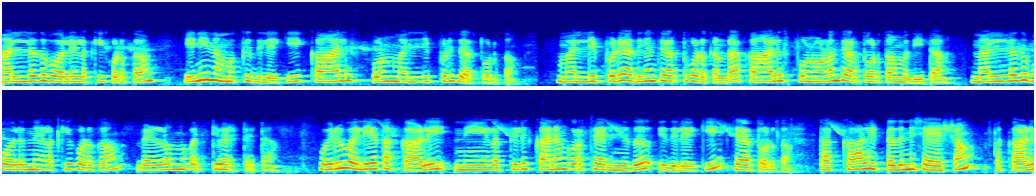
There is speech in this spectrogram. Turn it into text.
നല്ലതുപോലെ ഇളക്കി കൊടുക്കാം. ഇനി നമുക്ക് ഇതിലേക്ക് കാൽ സ്പൂൺ മല്ലിപ്പൊടി ചേർത്ത് കൊടുക്കാം. മല്ലിപ്പൊടി അധികം ചേർത്ത് കൊടുക്കണ്ട. കാൽ സ്പൂണോളം ചേർത്ത് കൊടുത്താൽ മതി കേട്ടോ. നല്ലതുപോലെ ഒന്ന് ഇളക്കി കൊടുക്കാം. വെള്ളം ഒന്ന് വറ്റി വരട്ടെ കേട്ടോ. ഒരു വലിയ തക്കാളി നീളത്തിൽ കനം കുറച്ച് അരിഞ്ഞത് ഇതിലേക്ക് ചേർത്ത് കൊടുക്കാം. തക്കാളി ഇട്ടതിന് ശേഷം തക്കാളി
